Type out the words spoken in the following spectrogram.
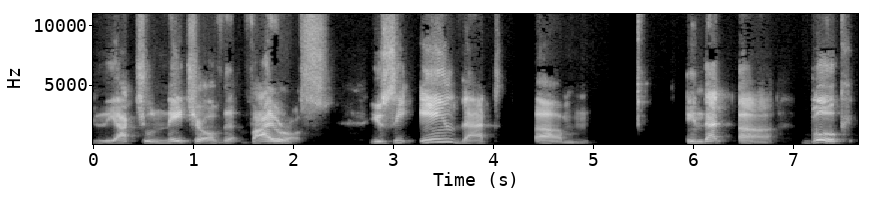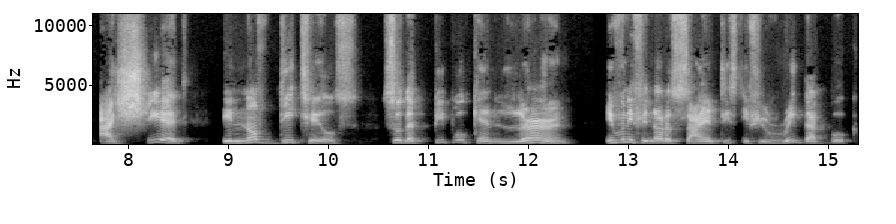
the actual nature of the virus you see in that um in that uh book i shared enough details so that people can learn even if you're not a scientist if you read that book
